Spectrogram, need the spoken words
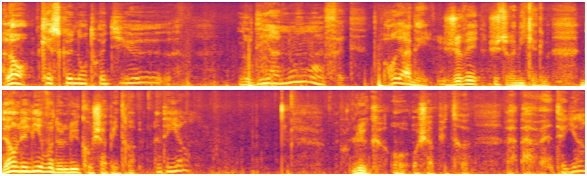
Alors, qu'est-ce que notre Dieu nous dit à nous, en fait? Regardez, je vais juste redire quelque chose. Dans le livre de Luc au chapitre 21, Luc au, chapitre 21. Euh,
